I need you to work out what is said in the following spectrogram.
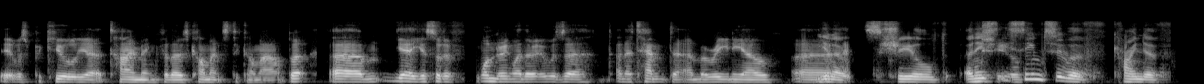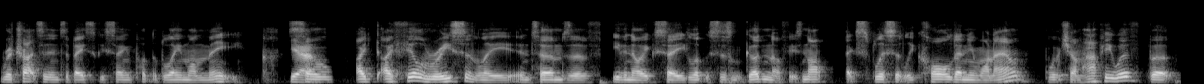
it was peculiar timing for those comments to come out. But um, yeah, you're sort of wondering whether it was a an attempt at a Mourinho, uh, you know, shield, and he, shield. he seemed to have kind of retracted into basically saying, "Put the blame on me." Yeah. So I, I feel recently, in terms of even though I say, look, this isn't good enough, he's not explicitly called anyone out, which I'm happy with, but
